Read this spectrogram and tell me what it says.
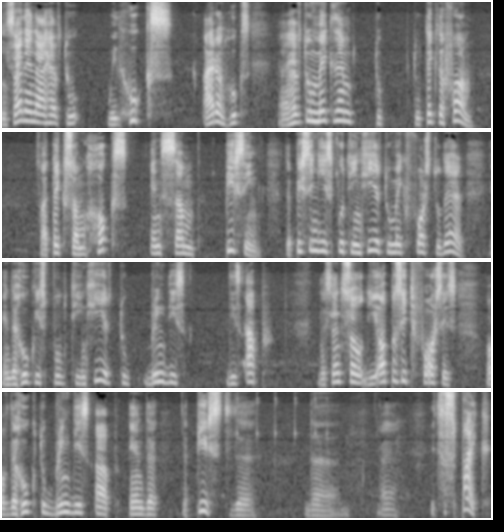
inside and I have to with hooks iron hooks I have to make them to to take the form. So I take some hooks and some piercing. The piercing is put in here to make force to there and the hook is put in here to bring this this up. Understand? So the opposite forces of the hook to bring this up and the, the pierced the the uh, it's a spike.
